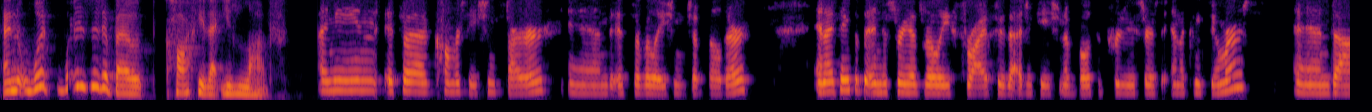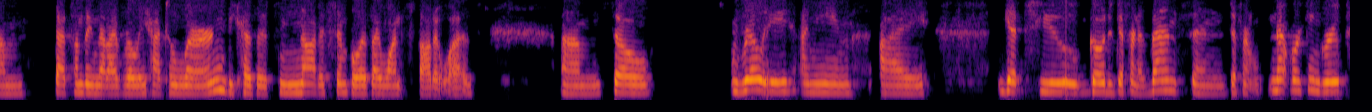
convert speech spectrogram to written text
And what what is it about coffee that you love? I mean, it's a conversation starter and it's a relationship builder. And I think that the industry has really thrived through the education of both the producers and the consumers. And um, that's something that I've really had to learn because it's not as simple as I once thought it was. Um, so, really, I mean, I get to go to different events and different networking groups,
